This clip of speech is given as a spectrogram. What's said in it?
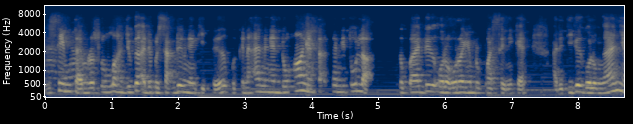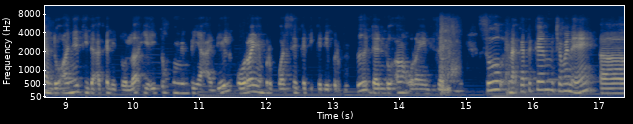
At the same time Rasulullah juga ada bersabda dengan kita berkenaan dengan doa yang tak akan ditolak kepada orang-orang yang berpuasa ni kan ada tiga golongan yang doanya tidak akan ditolak iaitu pemimpin yang adil, orang yang berpuasa ketika dia berbuka dan doa orang yang dizalimi. So nak katakan macam mana eh uh,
